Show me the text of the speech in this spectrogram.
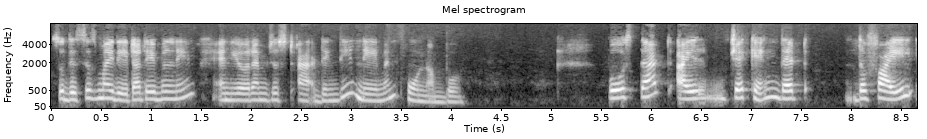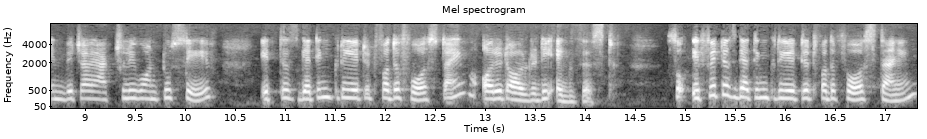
So this is my data table name and here I'm just adding the name and phone number. Post that I'm checking that the file in which I actually want to save it is getting created for the first time or it already exists. So if it is getting created for the first time,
